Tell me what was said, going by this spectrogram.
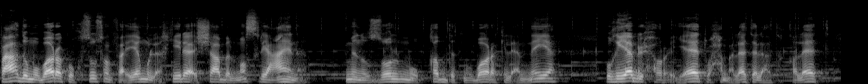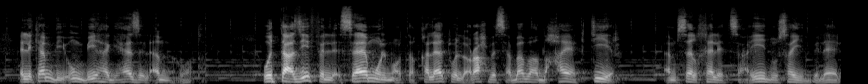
في عهد مبارك وخصوصا في أيامه الأخيرة الشعب المصري عانى من الظلم وقبضة مبارك الأمنية وغياب الحريات وحملات الاعتقالات اللي كان بيقوم بيها جهاز الأمن الوطني. والتعذيب في الأقسام والمعتقلات واللي راح بسببها ضحايا كتير أمثال خالد سعيد وسيد بلال.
